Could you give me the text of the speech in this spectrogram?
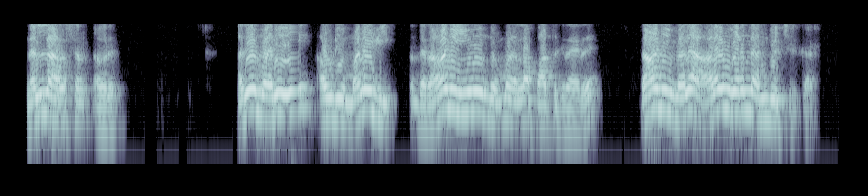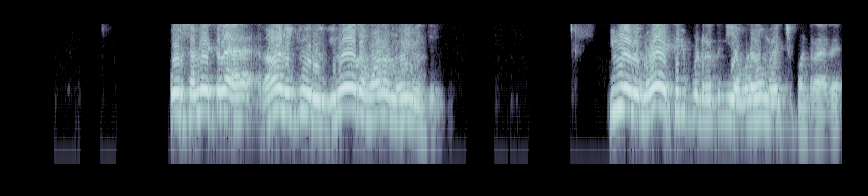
நல்ல அரசன் அவரு. அதே மாதிரி அவருடைய மனைவி அந்த ராணியும் ரொம்ப நல்லா பாத்துக்கிறாரு. ராணி மேல அளவு கடந்து அன்பு வச்சிருக்காரு. ஒரு சமயத்துல ராணிக்கு ஒரு வினோதமான நோய் வந்துருக்கு. இவர் அந்த நோயை சரி பண்றதுக்கு எவ்வளவோ முயற்சி பண்றாரு.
